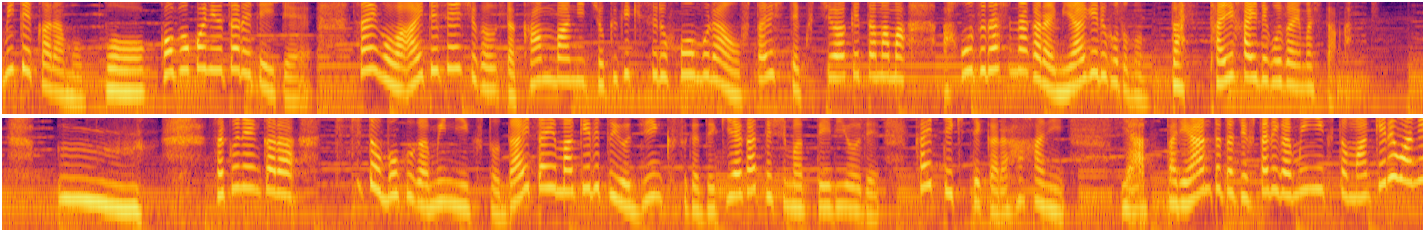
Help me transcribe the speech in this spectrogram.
見てからもボッコボコに打たれていて最後は相手選手が打った看板に直撃するホームランを2人して口を開けたままアホ面しながら見上げるほどの大敗でございました。うー。昨年から父と僕が見に行くと大体負けるというジンクスが出来上がってしまっているようで帰ってきてから母に「やっぱりあんたたち2人が見に行くと負けるわね」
